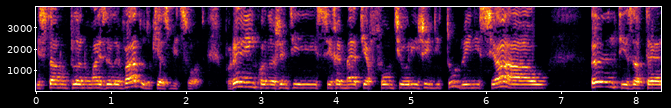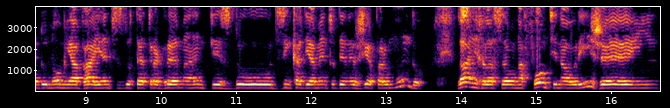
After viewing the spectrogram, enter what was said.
está num plano mais elevado do que as mitzvot. Porém, quando a gente se remete à fonte e origem de tudo, inicial, antes até do nome Havai, antes do tetragrama, antes do desencadeamento de energia para o mundo, lá em relação na fonte, na origem,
